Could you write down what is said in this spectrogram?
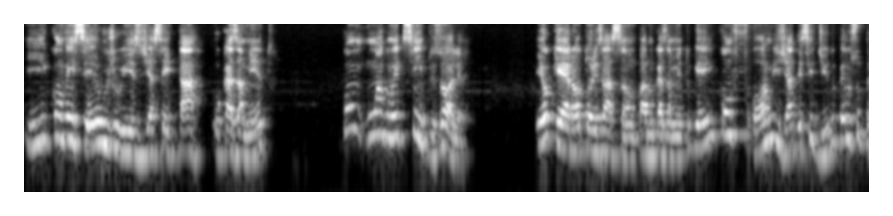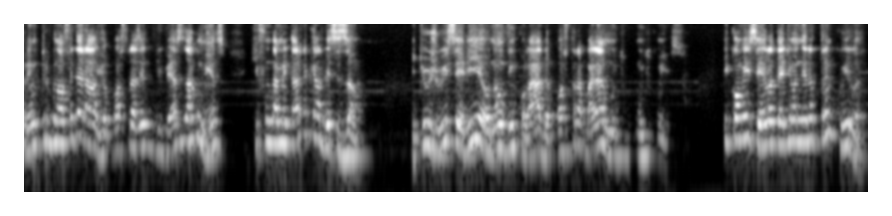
e convencer o juiz de aceitar o casamento com um argumento simples. Olha, eu quero autorização para um casamento gay conforme já decidido pelo Supremo Tribunal Federal. E eu posso trazer diversos argumentos que fundamentaram aquela decisão e que o juiz seria ou não vinculado, eu posso trabalhar muito, muito com isso. E convencê-lo até de maneira tranquila.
